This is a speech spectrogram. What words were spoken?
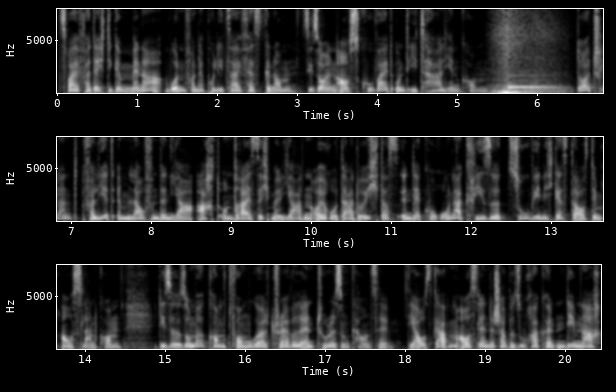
Zwei verdächtige Männer wurden von der Polizei festgenommen. Sie sollen aus Kuwait und Italien kommen. Deutschland verliert im laufenden Jahr 38 Milliarden Euro dadurch, dass in der Corona-Krise zu wenig Gäste aus dem Ausland kommen. Diese Summe kommt vom World Travel and Tourism Council. Die Ausgaben ausländischer Besucher könnten demnach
